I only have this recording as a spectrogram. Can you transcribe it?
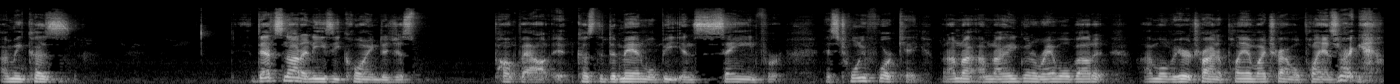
I mean, because that's not an easy coin to just pump out because the demand will be insane for it's 24k but i'm not i'm not even going to ramble about it I'm over here trying to plan my travel plans right now.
